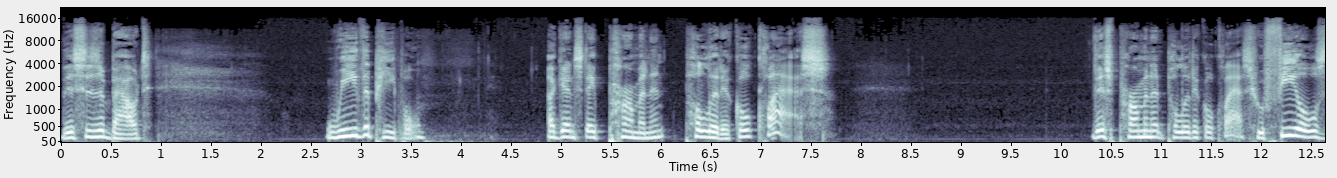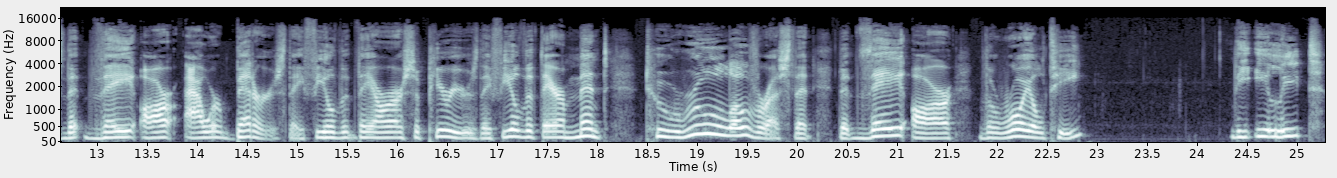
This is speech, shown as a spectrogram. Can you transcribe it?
This is about we the people against a permanent political class. This permanent political class who feels that they are our betters. They feel that they are our superiors. They feel that they are meant to rule over us, that, that they are the royalty, the elite,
